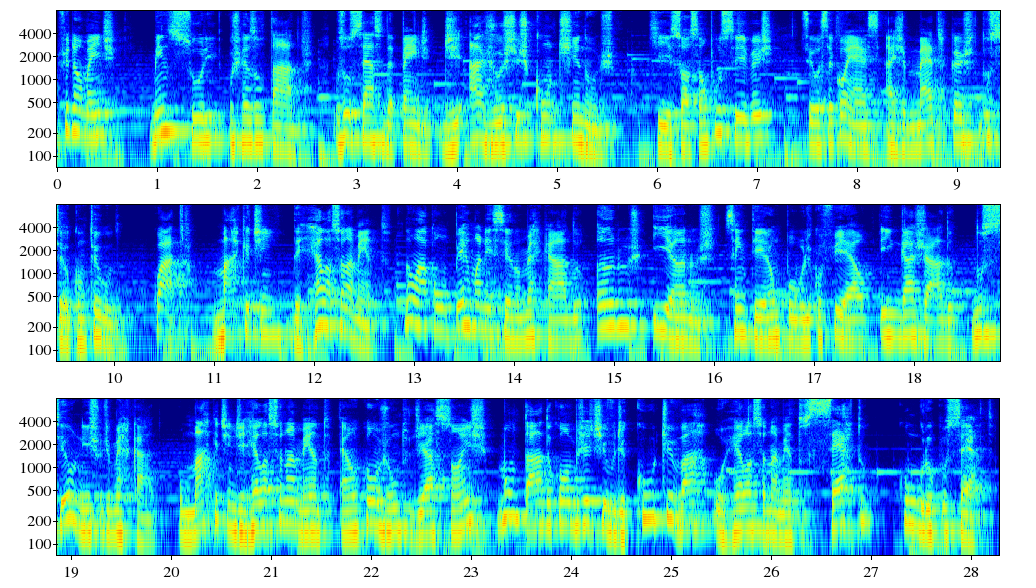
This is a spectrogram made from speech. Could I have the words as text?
E, finalmente, mensure os resultados. O sucesso depende de ajustes contínuos que só são possíveis se você conhece as métricas do seu conteúdo. 4. Marketing de relacionamento. Não há como permanecer no mercado anos e anos sem ter um público fiel e engajado no seu nicho de mercado. O marketing de relacionamento é um conjunto de ações montado com o objetivo de cultivar o relacionamento certo com o grupo certo.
